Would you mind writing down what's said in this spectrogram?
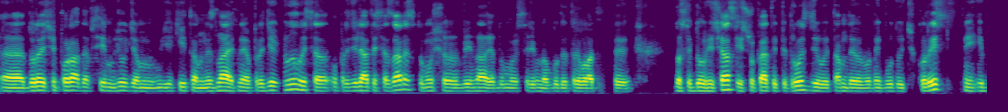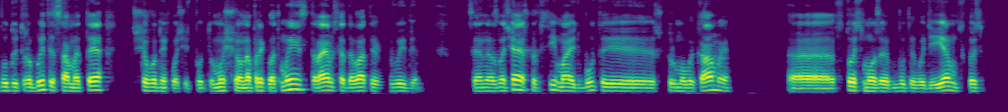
Е, До речі, порада всім людям, які там не знають, не оприділилися, оприділятися зараз, тому що війна, я думаю, все рівно буде тривати досить довгий час і шукати підрозділи там, де вони будуть корисні і будуть робити саме те, що вони хочуть. Тому що, наприклад, ми стараємося давати вибір. Це не означає, що всі мають бути штурмовиками. Е, хтось може бути водієм, хтось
